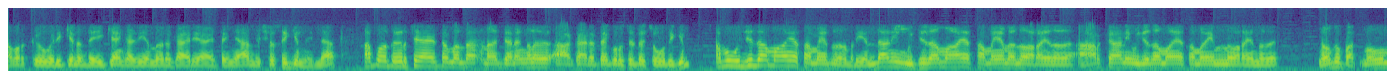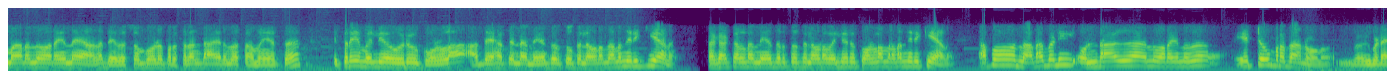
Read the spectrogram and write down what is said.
അവർക്ക് ഒരിക്കലും ദയിക്കാൻ കഴിയുന്ന ഒരു കാര്യമായിട്ട് ഞാൻ വിശ്വസിക്കുന്നില്ല. അപ്പോൾ തീർച്ചയായിട്ടും എന്താണ് ജനങ്ങൾ ആ കാര്യത്തെ കുറിച്ചിട്ട് ചോദിക്കും. അപ്പോൾ ഉചിതമായ സമയത്ത് നടപടി എന്താണ് ഈ ഉചിതമായ സമയം എന്ന് പറയുന്നത്? ആർക്കാണ് ഈ ഉചിതമായ സമയം എന്ന് പറയുന്നത്? നമുക്ക് പത്മകുമാർ എന്ന് പറയുന്നയാൾ ദേവസ്വം ബോർഡ് പ്രസിഡന്റ് ആയിരുന്ന സമയത്ത് ഇത്രയും വലിയ ഒരു കൊള്ള അദ്ദേഹത്തിന്റെ നേതൃത്വത്തിൽ അവിടെ നടന്നിരിക്കുകയാണ്. സഖാക്കളുടെ നേതൃത്വത്തിൽ അവിടെ വലിയൊരു കൊള്ള നടന്നിരിക്കുകയാണ്. അപ്പോ നടപടി ഉണ്ടാകുക എന്ന് പറയുന്നത് ഏറ്റവും പ്രധാനമാണ്. ഇവിടെ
